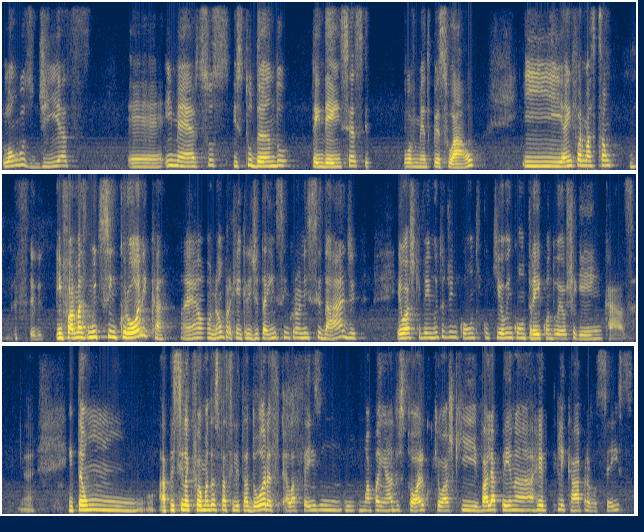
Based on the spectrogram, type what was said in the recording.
longos dias é, imersos, estudando tendências, desenvolvimento pessoal, e a informação em forma muito sincrônica, né, ou não, para quem acredita em sincronicidade, eu acho que vem muito de encontro com o que eu encontrei quando eu cheguei em casa. Né? Então, a Priscila, que foi uma das facilitadoras, ela fez um, um, um apanhado histórico que eu acho que vale a pena replicar para vocês,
